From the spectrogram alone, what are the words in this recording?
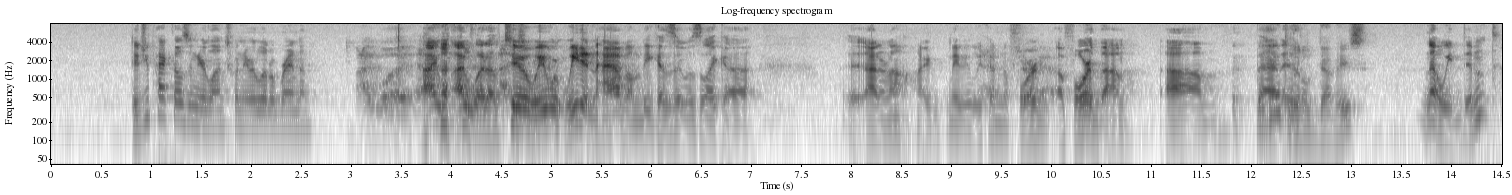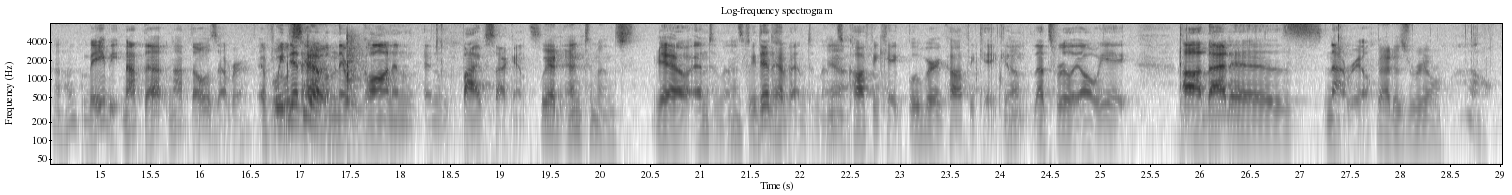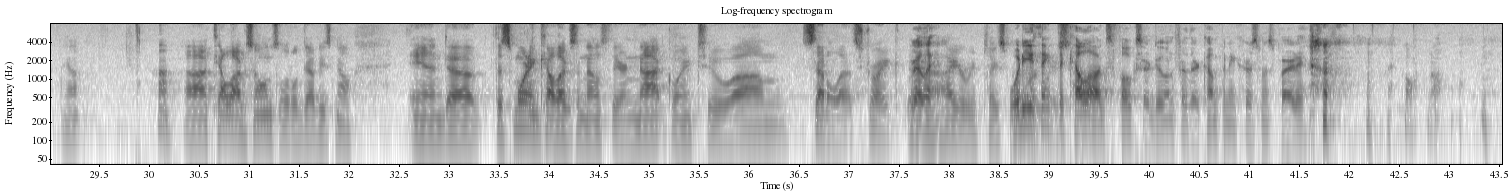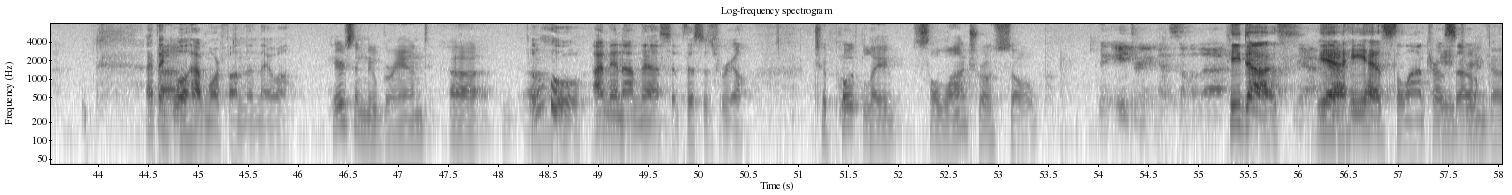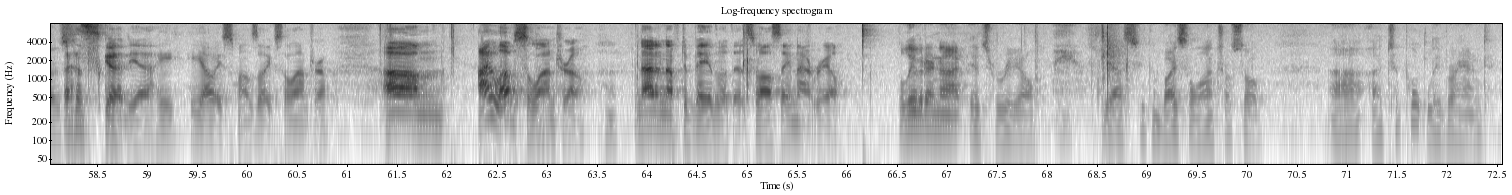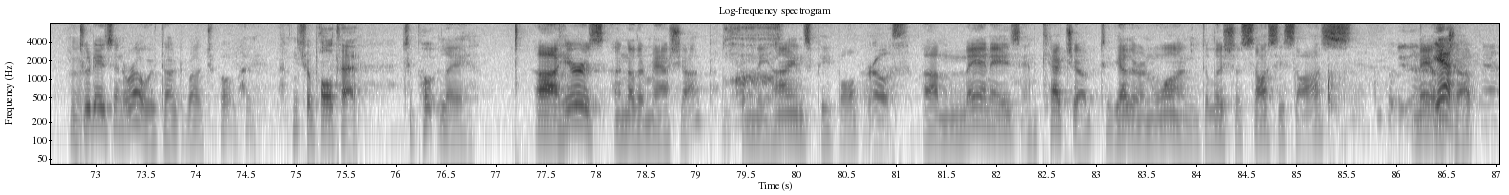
Did you pack those in your lunch when you were little, Brandon? I would. I, I would have too. We were we didn't have them because it was like a I don't know. I, maybe we Yeah, couldn't sure, afford yeah. afford them. Um, We that had is- Little Debbie's. no, we didn't. Uh-huh. Maybe not that. Not those ever. If What we was did have the- them, they were gone in, in five seconds. We had Entenmann's. Yeah, Entenmann's. We did have Entenmann's. Yeah. Coffee cake, blueberry coffee cake, and Yep. that's really all we ate. Uh, that is not real. That is real. Oh. Yeah. Huh. Uh, Kellogg's owns Little Debbie's now. And uh, this morning, Kellogg's announced they are not going to um, settle that strike. They're Really? gonna hire replacement What do you think the workers. Kellogg's folks are doing for their company Christmas party? I don't know. I think Uh, we'll have more fun than they will. Here's a new brand, uh, uh, Ooh, I'm in on this if this is real. Chipotle cilantro soap. I think Adrian has some of that. He does. Yeah, Yeah. he has cilantro soap. Adrian soap. does. That's good. Yeah, he, he always smells like cilantro. Um, I love cilantro. Not enough to bathe with it, so I'll say not real. Believe it or not, it's real. Yes, you can buy cilantro soap, uh, a Chipotle brand. Hmm. Two days in a row, we've talked about Chipotle. Chipotle. Chipotle. Uh, here's another mashup from the Heinz people. Gross. Uh, mayonnaise and ketchup together in one delicious saucy sauce. People do that. Mayo Yeah. chop. Yeah.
